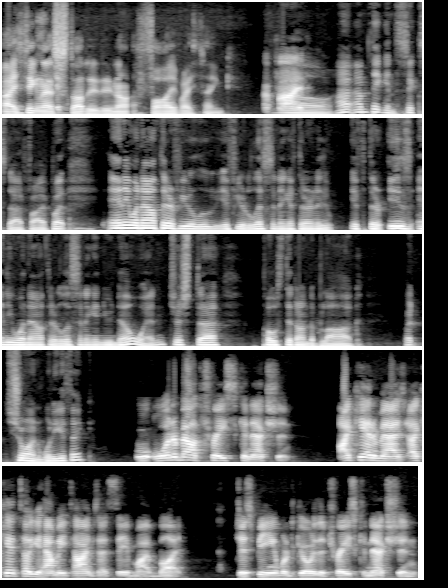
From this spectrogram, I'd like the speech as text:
I think that started in R5, I think. A five. Oh, I, I'm thinking six point five. But anyone out there, if you if you're listening, if there any, if there is anyone out there listening, and you know when, just uh, post it on the blog. But Sean, what do you think? What about trace connection? I can't imagine. I can't tell you how many times that saved my butt. Just being able to go to the trace connection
